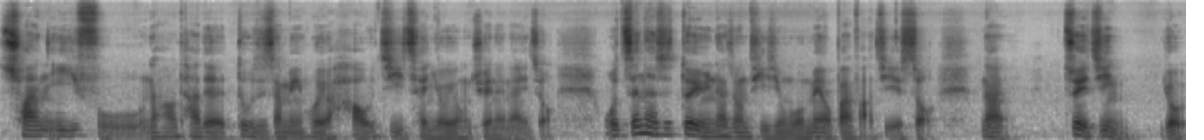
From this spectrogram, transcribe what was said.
穿衣服，然后他的肚子上面会有好几层游泳圈的那一种。我真的是对于那种体型我没有办法接受。那最近有。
